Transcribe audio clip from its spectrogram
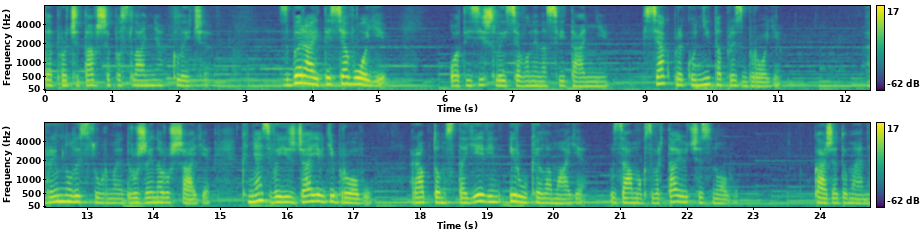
те прочитавши послання, кличе Збирайтеся, вої. От і зійшлися вони на світанні, всяк при коні та при зброї. Гримнули сурми, дружина рушає, князь виїжджає в діброву. Раптом стає він і руки ламає, в замок звертаючи знову. Каже до мене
